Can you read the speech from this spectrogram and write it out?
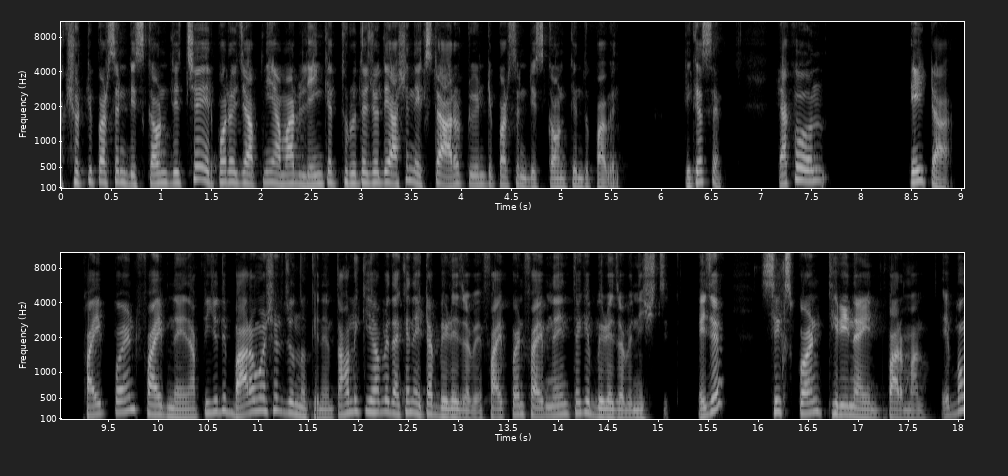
একষট্টি পার্সেন্ট ডিসকাউন্ট দিচ্ছে, এরপরে যে আপনি আমার লিঙ্কের থ্রুতে যদি আসেন এক্সট্রা আরও টোয়েন্টি পার্সেন্ট ডিসকাউন্ট কিন্তু পাবেন। ঠিক আছে? এখন এইটা ফাইভ পয়েন্ট ফাইভ নাইন আপনি যদি বারো মাসের জন্য কেনেন, তাহলে কি হবে? দেখেন এটা বেড়ে যাবে ফাইভ পয়েন্ট ফাইভ নাইন থেকে বেড়ে যাবে নিশ্চিত। এই যে six point three nine per month এবং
